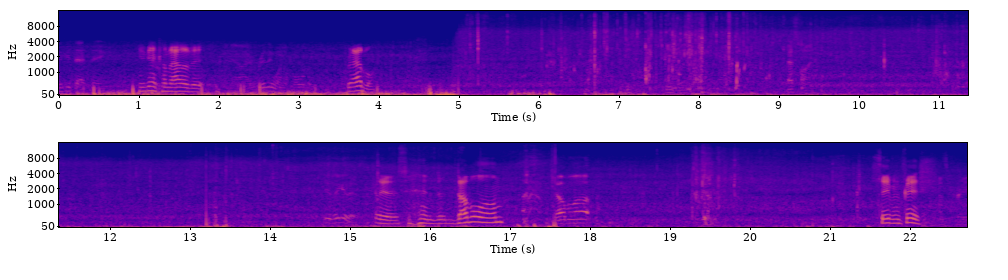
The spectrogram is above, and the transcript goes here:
Look at that thing. He's gonna come out of it. Now, I really want to hold him. Grab him. He's, he's, that's fine. Dude, look at this. Look at this. Double them. Double up. Saving fish. That's crazy.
